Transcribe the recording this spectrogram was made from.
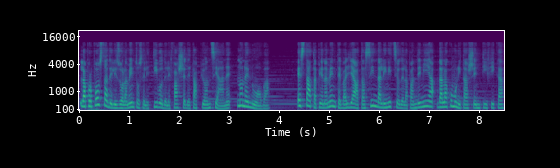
La proposta dell'isolamento selettivo delle fasce d'età più anziane non è nuova. È stata pienamente vagliata sin dall'inizio della pandemia dalla comunità scientifica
